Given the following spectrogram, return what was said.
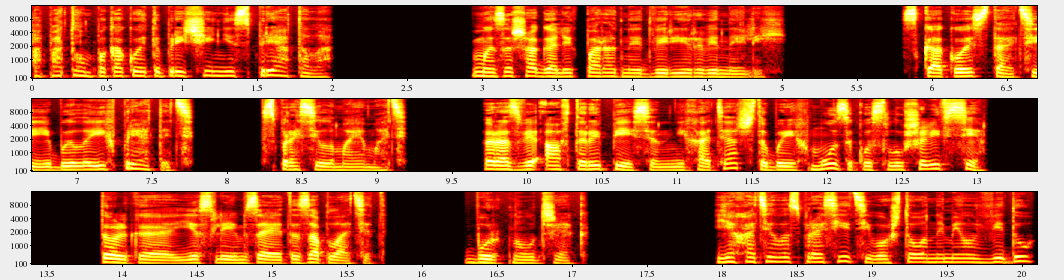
а потом по какой-то причине спрятала. Мы зашагали к парадной двери Равинелей. «С какой стати ей было их прятать?» — спросила моя мать. «Разве авторы песен не хотят, чтобы их музыку слушали все? Только если им за это заплатят», — буркнул Джек. Я хотела спросить его, что он имел в виду,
